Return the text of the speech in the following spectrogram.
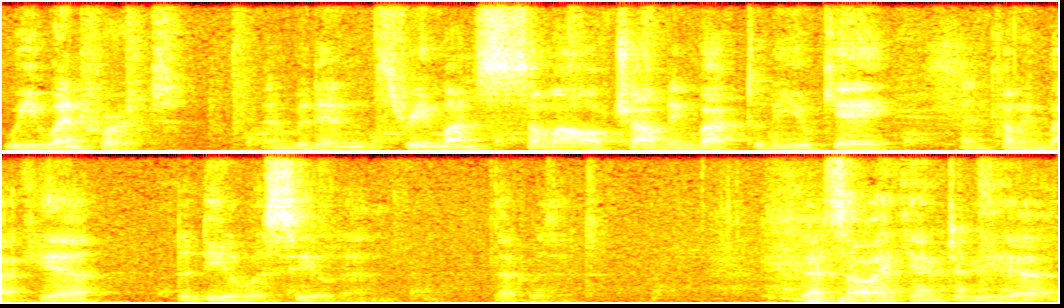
we went for it. And within three months, somehow of traveling back to the UK and coming back here, the deal was sealed. And that was it. That's how I came to be here.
